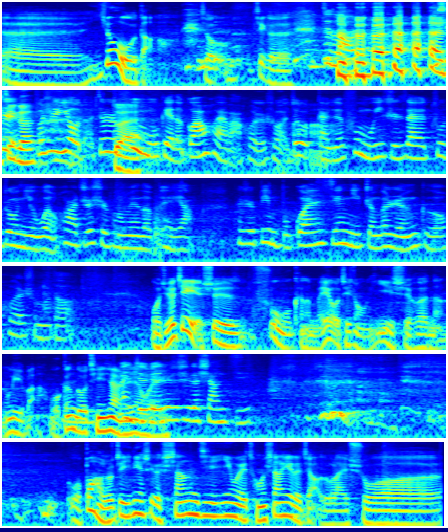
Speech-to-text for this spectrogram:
呃，诱导就这个 就老不是、这个不是诱导，就是父母给的关怀吧，或者说就感觉父母一直在注重你文化知识方面的培养，但是并不关心你整个人格或者什么的。我觉得这也是父母可能没有这种意识和能力吧。我更多倾向于认为，得这是个商机？我不好说这一定是个商机，因为从商业的角度来说，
